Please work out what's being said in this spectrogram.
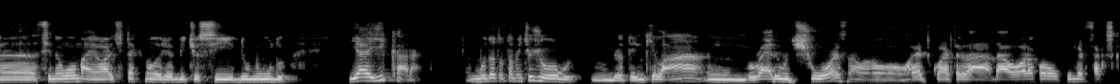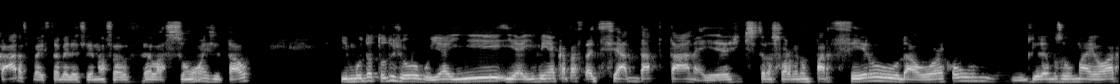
uh, se não o maior de tecnologia B2C do mundo. E aí, cara, muda totalmente o jogo. Eu tenho que ir lá em Redwood Shores, no, headquarter da, da Oracle, conversar com os caras para estabelecer nossas relações e tal e muda todo o jogo. E aí, e aí vem a capacidade de se adaptar, né? E a gente se transforma num parceiro da Oracle, viramos o maior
